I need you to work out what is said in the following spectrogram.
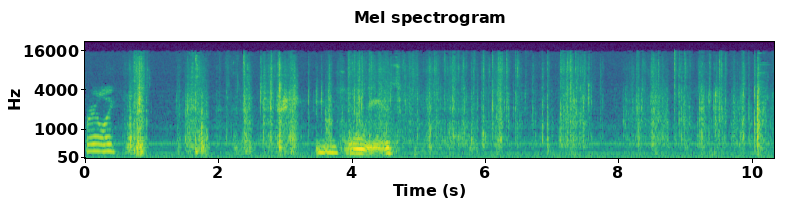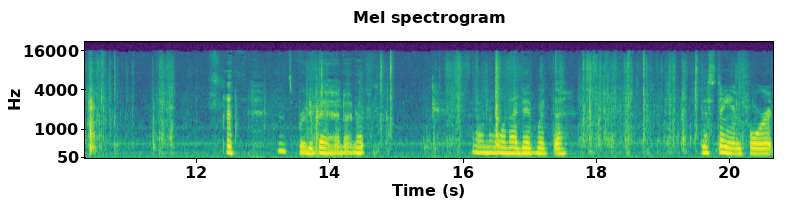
Really? Jeez Louise. That's pretty bad. I don't I don't know what I did with the the stand for it.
